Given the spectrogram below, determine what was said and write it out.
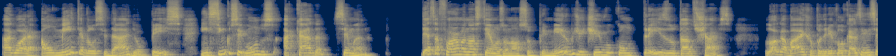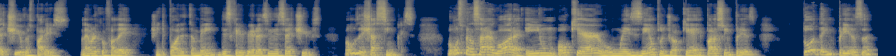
agora aumente a velocidade, ou pace, em 5 segundos a cada semana. Dessa forma, nós temos o nosso primeiro objetivo com três resultados chaves. Logo abaixo, eu poderia colocar as iniciativas para isso. Lembra que eu falei? A gente pode também descrever as iniciativas. Vamos deixar simples. Vamos pensar agora em um OKR, ou um exemplo de OKR para a sua empresa toda empresa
